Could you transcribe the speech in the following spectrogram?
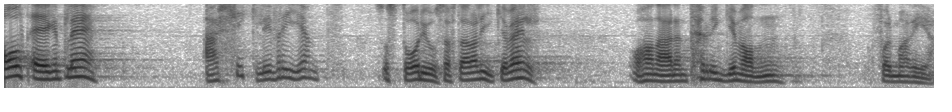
alt egentlig er skikkelig vrient, så står Josef der allikevel. Og han er den trygge mannen for Maria.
